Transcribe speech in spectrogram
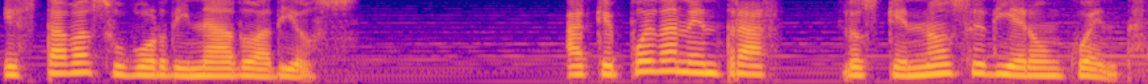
estaba subordinado a Dios. A que puedan entrar los que no se dieron cuenta.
